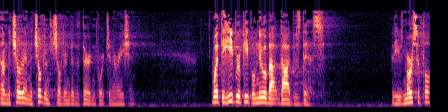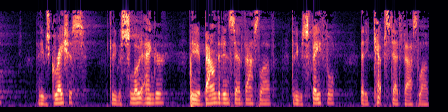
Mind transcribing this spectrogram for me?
on the children and the children's children to the third and fourth generation. What the Hebrew people knew about God was this that He was merciful, that He was gracious, that He was slow to anger, that He abounded in steadfast love, that He was faithful, that He kept steadfast love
